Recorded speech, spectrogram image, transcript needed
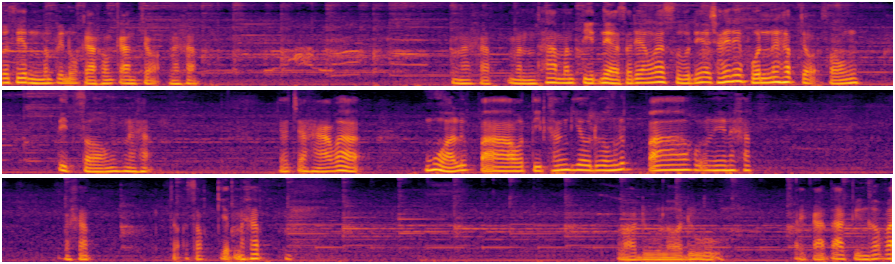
20%มันเป็นโอกาสของการเจาะนะครับนะครับ มันถ้ามันติดเนี่ยแสดงว่าสูตรนี้ใช้ได้ผลนะครับ เจาะ 2 ติด 2 นะครับเดี๋ยวจะหาว่า มั่วหรือเปล่า ติดครั้งเดียวดวงหรือเปล่าแบบนี้นะครับนะครับ เจาะซ็อกเก็ตนะครับ รอดูรอดูใส่กาตากึงเข้าไป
